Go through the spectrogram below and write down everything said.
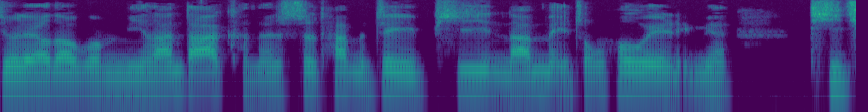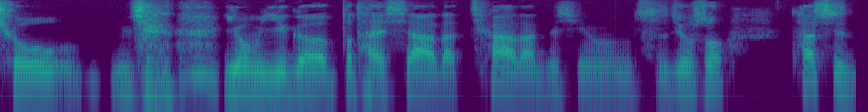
就聊到过，米兰达可能是他们这一批南美中后卫里面踢球 用一个不太恰当恰当的形容词，就是说他是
